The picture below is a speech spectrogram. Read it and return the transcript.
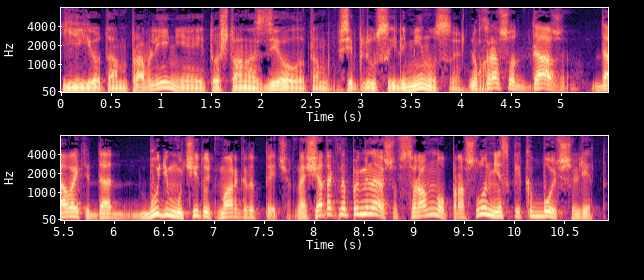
ее там правление и то, что она сделала, там, все плюсы или минусы. Ну, хорошо, даже, давайте, да, будем учитывать Маргарет Тэтчер. Значит, я так напоминаю, что все равно прошло несколько больше лет.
